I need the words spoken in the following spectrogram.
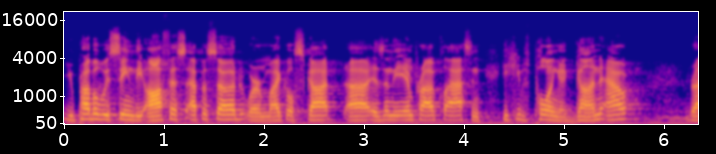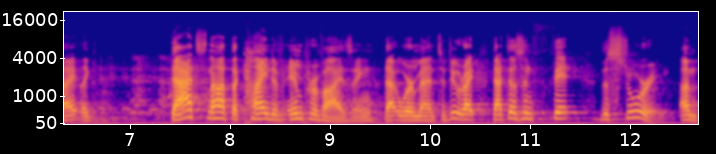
You've probably seen the Office episode where Michael Scott uh, is in the improv class and he keeps pulling a gun out, right? Like, that's not the kind of improvising that we're meant to do, right? That doesn't fit the story. Um,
